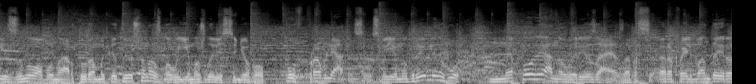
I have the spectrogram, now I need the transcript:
І знову на Артура Микитишина. Знову є можливість у нього повправлятися у своєму дриблінгу. Непогано вирізає зараз Рафаель Бандейра.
